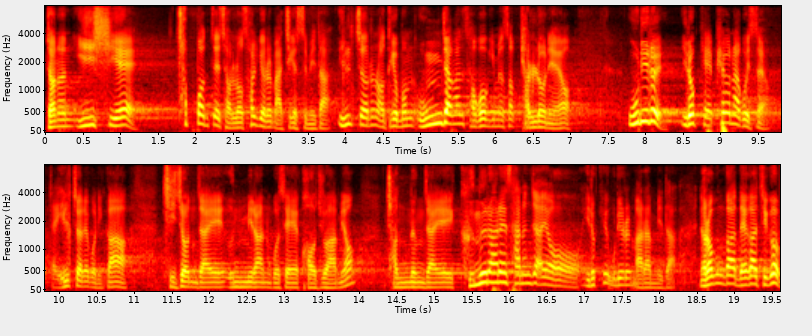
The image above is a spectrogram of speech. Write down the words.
저는 이 시의 첫 번째 절로 설교를 마치겠습니다. 1절은 어떻게 보면 웅장한 서곡이면서 결론이에요. 우리를 이렇게 표현하고 있어요. 자, 1절에 보니까 지존자의 은밀한 곳에 거주하며 전능자의 그늘 아래 사는 자요. 이렇게 우리를 말합니다. 여러분과 내가 지금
